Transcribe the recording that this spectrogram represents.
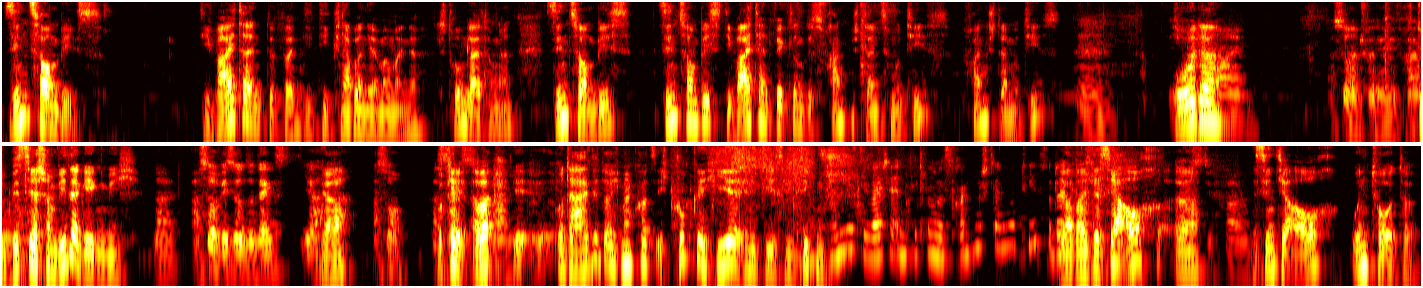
sind Zombies, die weiter, weil die, die knabbern ja immer meine Stromleitung an, sind Zombies, sind Zombies die Weiterentwicklung des Frankensteins Motivs, Frankenstein-Motivs? Hm. Ich Oder- Meine, nein. Achso, Entschuldigung, die Frage. Du bist ja schon wieder gegen mich. Nein. Achso, wieso? Du denkst, ja? Ja. Achso. was Okay, aber äh, unterhaltet euch mal kurz. Ich gucke hier in diesem dicken. Sch- Zombies die Weiterentwicklung des Frankenstein-Motivs? Ja, weil das ja auch, äh, Das ist die Frage. es sind ja auch Untote.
